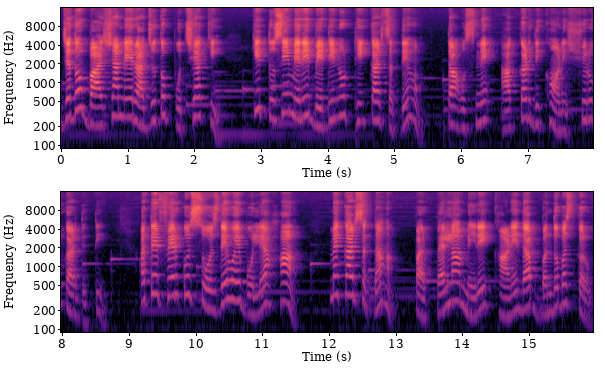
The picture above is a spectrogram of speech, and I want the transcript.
ਜਦੋਂ ਬਾਦਸ਼ਾਹ ਨੇ ਰਾਜੂ ਤੋਂ ਪੁੱਛਿਆ ਕਿ ਕਿ ਤੁਸੀਂ ਮੇਰੀ ਬੇਟੀ ਨੂੰ ਠੀਕ ਕਰ ਸਕਦੇ ਹੋ? ਤਾਂ ਉਸਨੇ ਆਕੜ ਦਿਖਾਉਣੀ ਸ਼ੁਰੂ ਕਰ ਦਿੱਤੀ ਅਤੇ ਫਿਰ ਕੁਝ ਸੋਚਦੇ ਹੋਏ ਬੋਲਿਆ, ਹਾਂ, ਮੈਂ ਕਰ ਸਕਦਾ ਹਾਂ, ਪਰ ਪਹਿਲਾਂ ਮੇਰੇ ਖਾਣੇ ਦਾ ਬੰਦੋਬਸਤ ਕਰੋ।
